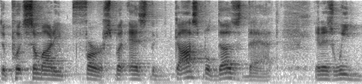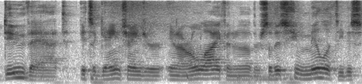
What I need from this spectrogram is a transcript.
to put somebody first. But as the gospel does that, and as we do that, it's a game changer in our own life and in others. So this humility, this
